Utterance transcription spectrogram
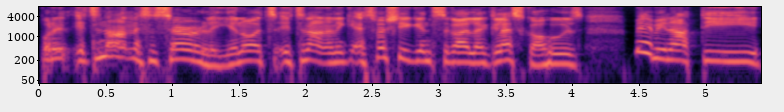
but it, it's not necessarily. You know, it's it's not, and especially against a guy like Lesko, who is maybe not the,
